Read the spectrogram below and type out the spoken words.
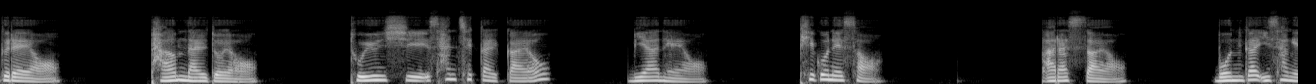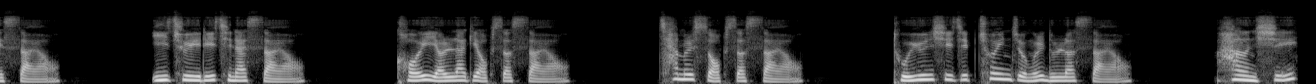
그래요. 다음 날도요. 도윤 씨 산책 갈까요? 미안해요. 피곤해서. 알았어요. 뭔가 이상했어요. 이 주일이 지났어요. 거의 연락이 없었어요. 참을 수 없었어요. 도윤 씨 집 초인종을 눌렀어요. 하은 씨?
